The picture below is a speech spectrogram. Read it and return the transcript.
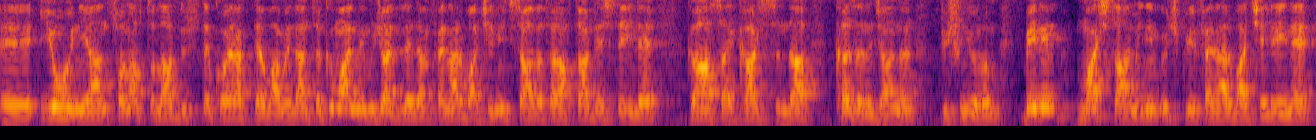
e, iyi oynayan, son haftalarda üstüne koyarak devam eden, takım haline mücadele eden Fenerbahçe'nin iç sahada taraftar desteğiyle Galatasaray karşısında kazanacağını düşünüyorum. Benim maç tahminim 3-1 Fenerbahçe ile yine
